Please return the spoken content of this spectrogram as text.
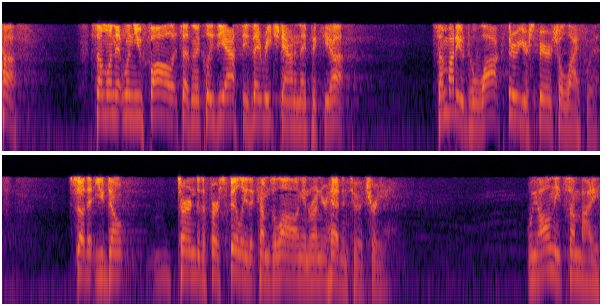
tough. Someone that when you fall, it says in Ecclesiastes, they reach down and they pick you up. Somebody to walk through your spiritual life with so that you don't turn to the first filly that comes along and run your head into a tree. We all need somebody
